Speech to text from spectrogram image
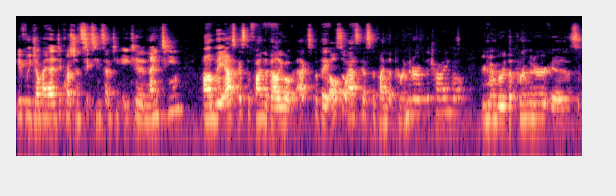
If we jump ahead to questions 16, 17, 18, and 19, um, they ask us to find the value of x, but they also ask us to find the perimeter of the triangle. Remember, the perimeter is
